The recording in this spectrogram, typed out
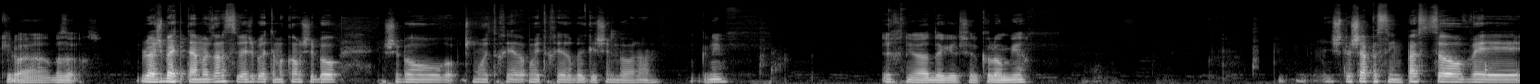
כאילו המזונוס. לא, יש בה את האמזונס ויש בו את המקום שבו, שבו שמעו את הכי, את הכי הרבה גשם בעולם. מגניב. איך נראה הדגל של קולומביה? שלושה פסים, פס צהוב אה,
